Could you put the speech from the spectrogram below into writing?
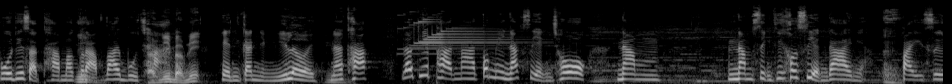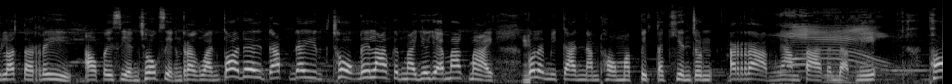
ผู้ที่ศรัทธามากราบไหว้บูแบบชานี้แบบนี้เห็นกันอย่างนี้เลยนะคะ แล้วที่ผ่านมาก็มีนักเสี่ยงโชคนำ นำสิ่งที่เขาเสี่ยงได้เนี่ยเออไปซื้อลอตเตอรี่เอาไปเสี่ยงโชคเสี่ยงรางวัล ก็ได้รับได้โชคได้ลาบกันมาเยอะแยะมากมาย ก็เลยมีการนำทองมาปิดตะเคียนจนอร่ามงามตากันแบบนี้ พอ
